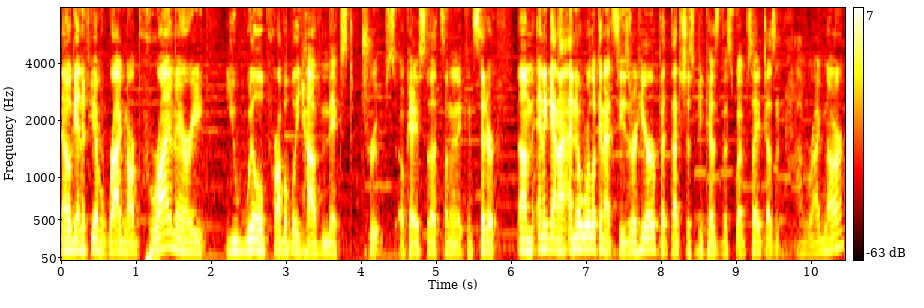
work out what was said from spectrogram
Now again if you have Ragnar primary you will probably have mixed troops okay? So that's something to consider. Um and again I, I know we're looking at Caesar here but that's just because this website doesn't have Ragnar.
